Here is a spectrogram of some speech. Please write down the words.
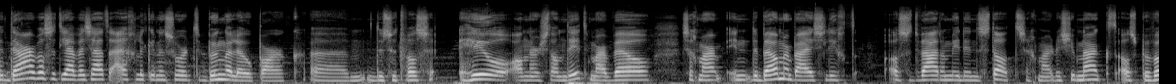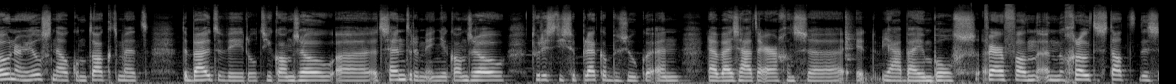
Eh, daar was het, ja, wij zaten eigenlijk in een soort bungalowpark. Um, dus het was heel anders dan dit, maar wel, zeg maar, in de Belmerbijs ligt als het ware midden in de stad, zeg maar. Dus je maakt als bewoner heel snel contact met de buitenwereld. Je kan zo uh, het centrum in, je kan zo toeristische plekken bezoeken. En nou, wij zaten ergens uh, ja, bij een bos, ver van een grote stad. Dus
